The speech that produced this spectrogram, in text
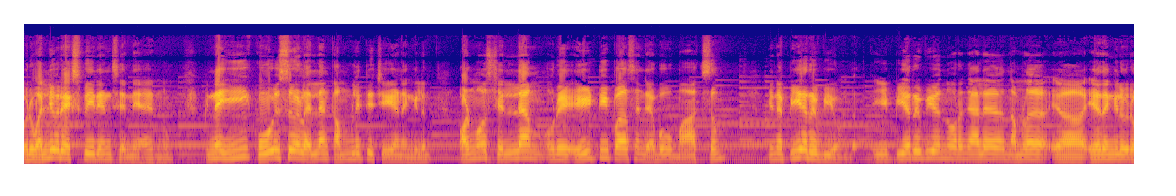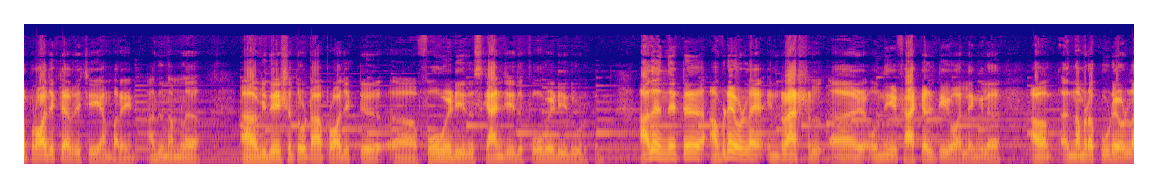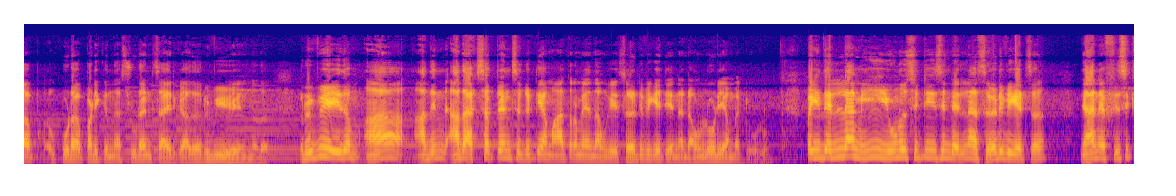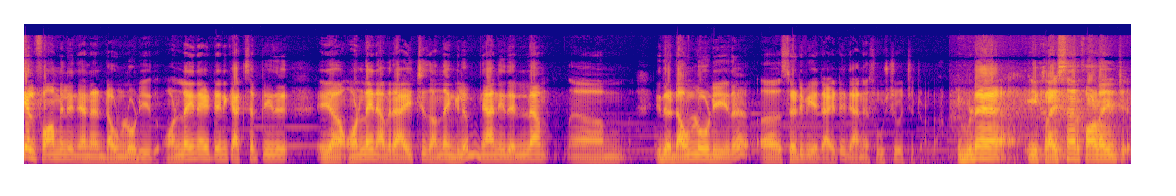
ഒരു വലിയൊരു എക്സ്പീരിയൻസ് തന്നെയായിരുന്നു. പിന്നെ ഈ കോഴ്സുകളെല്ലാം കംപ്ലീറ്റ് ചെയ്യണമെങ്കിലും ഓൾമോസ്റ്റ് എല്ലാം ഒരു എയ്റ്റി പെർസെന്റ് എബവ് മാർക്സും പിന്നെ പിയർ റിവ്യൂ ഉണ്ട്. ഈ പിയർ റിവ്യൂ എന്ന് പറഞ്ഞാൽ നമ്മൾ ഏതെങ്കിലും ഒരു പ്രോജക്റ്റ് അവർ ചെയ്യാൻ പറയും. അത് നമ്മൾ വിദേശത്തോട്ട് ആ പ്രോജക്റ്റ് ഫോർവേഡ് ചെയ്ത് സ്കാൻ ചെയ്ത് ഫോർവേഡ് ചെയ്ത് കൊടുക്കും. അത് എന്നിട്ട് അവിടെയുള്ള ഇന്റർനാഷണൽ ഒന്നീ ഫാക്കൽറ്റിയോ അല്ലെങ്കിൽ നമ്മുടെ കൂടെയുള്ള കൂടെ പഠിക്കുന്ന സ്റ്റുഡൻസ് ആയിരിക്കും അത് റിവ്യൂ ചെയ്യുന്നത്. റിവ്യൂ ചെയ്തും ആ അതിൻ അത് അക്സെപ്റ്റൻസ് കിട്ടിയാൽ മാത്രമേ നമുക്ക് ഈ സർട്ടിഫിക്കറ്റ് തന്നെ ഡൗൺലോഡ് ചെയ്യാൻ പറ്റുള്ളൂ. അപ്പോൾ ഇതെല്ലാം ഈ യൂണിവേഴ്സിറ്റീസിന്റെ എല്ലാ സർട്ടിഫിക്കറ്റ്സ് ഞാൻ ഫിസിക്കൽ ഫോമിൽ ഞാൻ ഡൗൺലോഡ് ചെയ്തു. ഓൺലൈനായിട്ട് എനിക്ക് അക്സെപ്റ്റ് ചെയ്ത് ഓൺലൈൻ അവർ അയച്ചു തന്നെങ്കിലും ഞാൻ ഇതെല്ലാം ഇത് ഡൗൺലോഡ് ചെയ്ത് സർട്ടിഫിക്കറ്റ് ആയിട്ട് ഞാൻ സൂക്ഷിച്ചു വെച്ചിട്ടുണ്ട്. ഇവിടെ ഈ Kraisthar college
